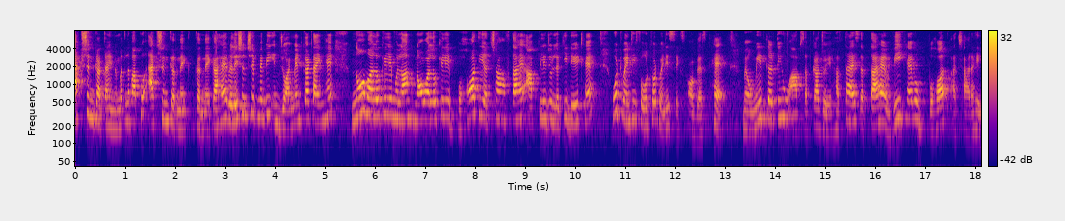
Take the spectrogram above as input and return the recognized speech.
एक्शन का टाइम है। मतलब आपको एक्शन करने करने का है। रिलेशनशिप में भी इंजॉयमेंट का टाइम है। नौ वालों के लिए मूलांक, नौ वालों के लिए बहुत ही अच्छा हफ़्ता है। आपके लिए जो लकी डेट है, वो ट्वेंटी फोर्थ और ट्वेंटी सिक्स अगस्त है। मैं उम्मीद करती हूँ आप सबका जो ये हफ़्ता है, सप्ताह है वीक है, वो बहुत अच्छा रहे।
